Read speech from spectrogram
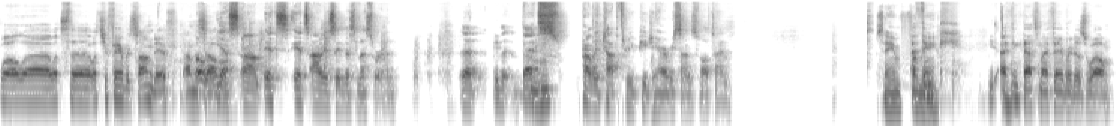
Well, uh, what's the what's your favorite song, Dave, on this Oh album? yes, um, it's it's obviously this mess we're in. That that's Mm-hmm. probably top three PJ Harvey songs of all time. Same for I me. think I think that's my favorite as well.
